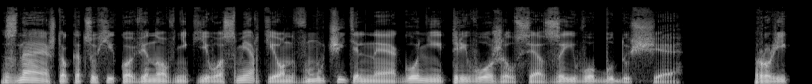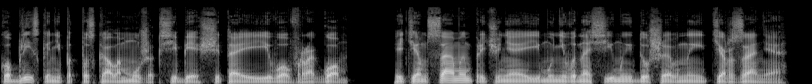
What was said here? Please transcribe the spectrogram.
Зная, что Кацухико виновник его смерти, он в мучительной агонии тревожился за его будущее. Рурико близко не подпускала мужа к себе, считая его врагом, и тем самым причиняя ему невыносимые душевные терзания.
